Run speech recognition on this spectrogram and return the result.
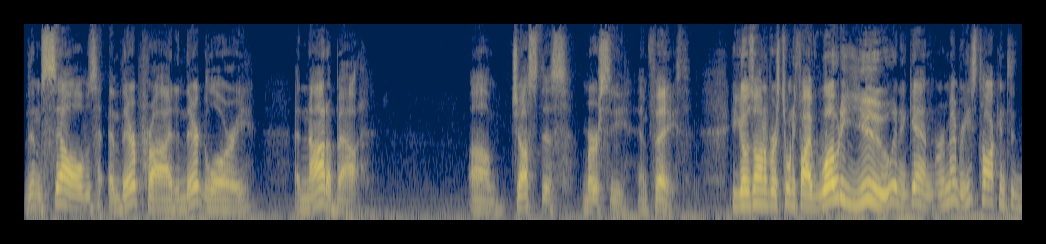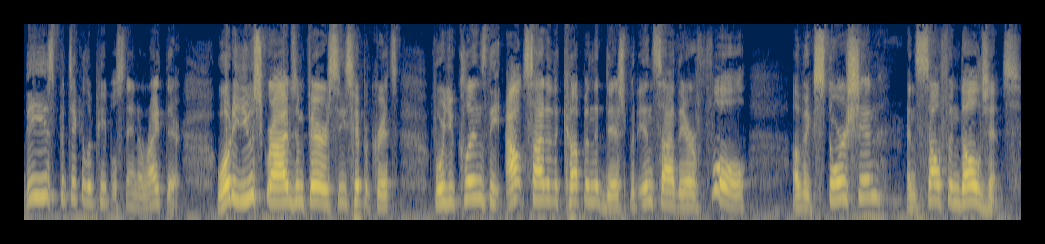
themselves and their pride and their glory and not about um, justice, mercy, and faith. He goes on in verse 25 Woe to you, and again, remember, he's talking to these particular people standing right there. Woe to you, scribes and Pharisees, hypocrites, for you cleanse the outside of the cup and the dish, but inside they are full of extortion and self indulgence.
